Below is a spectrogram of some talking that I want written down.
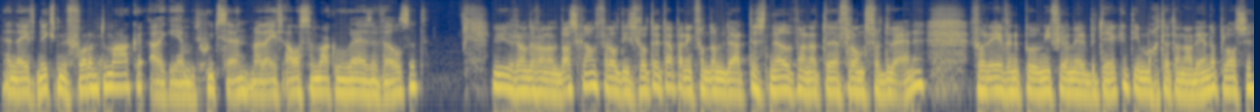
En dat heeft niks met vorm te maken. Allee, hij moet goed zijn, maar dat heeft alles te maken met hoe hij zijn vel zit. Nu, de ronde van het Baskeland, vooral die slotetappe. En ik vond hem daar te snel van het eh, front verdwijnen. Voor Evenepoel niet veel meer betekend. Die mocht het dan alleen oplossen.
